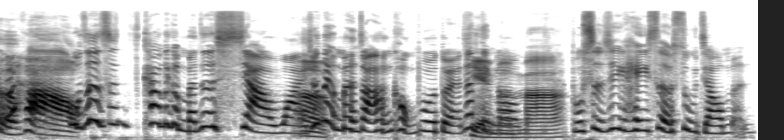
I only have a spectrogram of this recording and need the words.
可怕哦！我真的是看到那个门真的吓歪，嗯就那个门长得很恐怖，对，那顶楼吗？不是是一个黑色塑胶门，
